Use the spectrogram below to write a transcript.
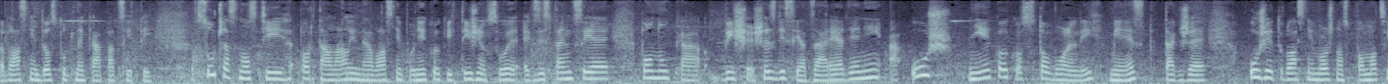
vlastne dostupné kapacity. V súčasnosti portál Malina vlastne po niekoľkých týždňoch svojej existencie ponúka vyše 60 zariadení a už niekoľko sto voľných miest, takže už je tu vlastne možnosť pomoci,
